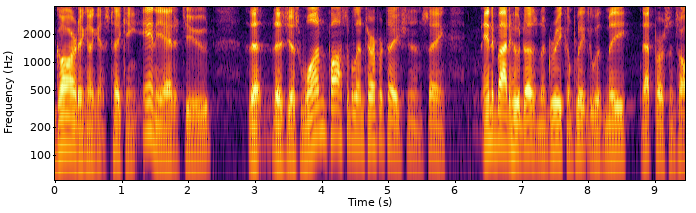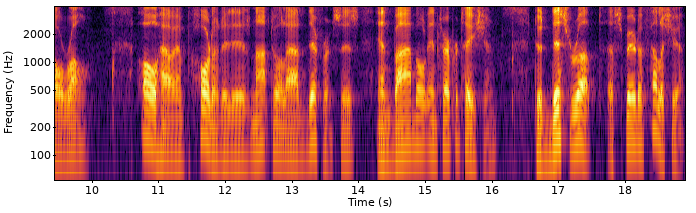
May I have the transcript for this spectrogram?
guarding against taking any attitude that there's just one possible interpretation and saying, anybody who doesn't agree completely with me, that person's all wrong. Oh, how important it is not to allow differences in Bible interpretation to disrupt a spirit of fellowship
